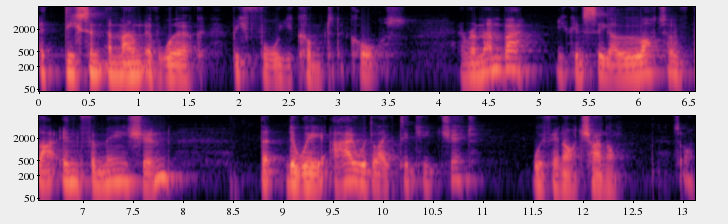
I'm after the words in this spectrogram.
a decent amount of work before you come to the course. And remember, you can see a lot of that information that the way I would like to teach it within our channel. So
